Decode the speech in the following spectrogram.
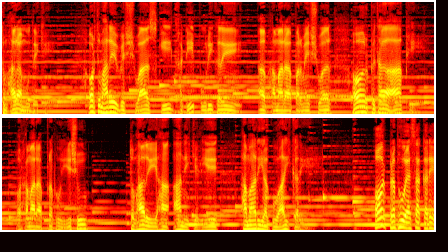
तुम्हारा मुँह देखें और तुम्हारे विश्वास की घटी पूरी करें। अब हमारा परमेश्वर और पिता आप ही और हमारा प्रभु यीशु तुम्हारे यहाँ आने के लिए हमारी अगुवाई करे। और प्रभु ऐसा करे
